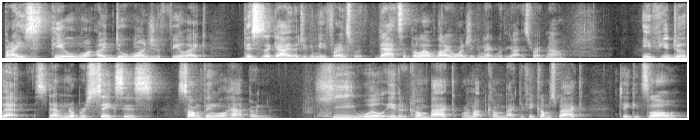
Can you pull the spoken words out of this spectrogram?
but I still want, I do want you to feel like this is a guy that you can be friends with. That's at the level that I want you to connect with guys right now. If you do that, step number six is something will happen. He will either come back or not come back. If he comes back, take it slow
